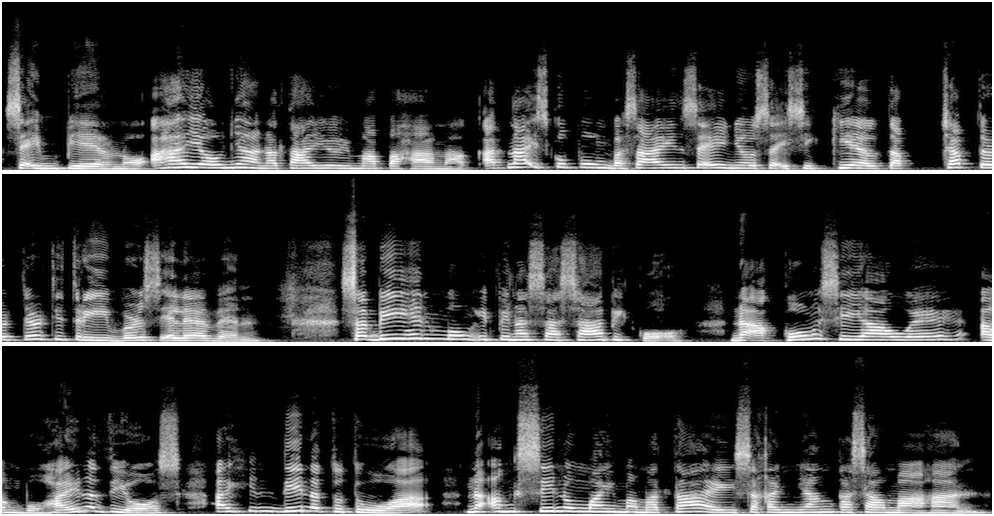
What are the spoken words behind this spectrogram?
sa impyerno. Ayaw niya na tayo ay mapahamak. At nais ko pong basahin sa inyo sa Ezekiel chapter 33 verse 11. Sabihin mong ipinasasabi ko na akong si Yahweh, ang buhay na Diyos, ay hindi natutuwa na ang sino may mamatay sa kanyang kasamahan.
